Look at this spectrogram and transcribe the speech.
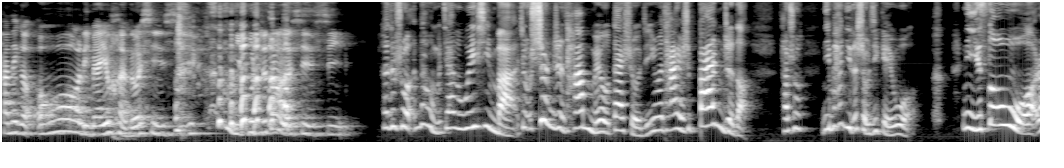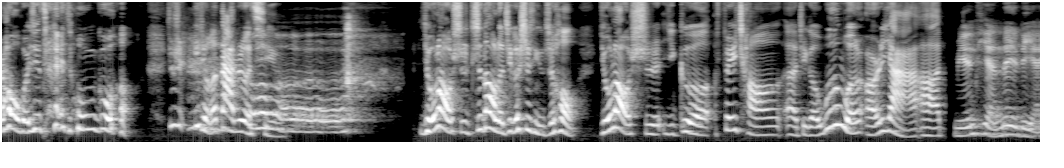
他那个哦里面有很多信息，你不知道的信息。他就说：“那我们加个微信吧。”就甚至他没有带手机，因为他还是伴着的。他说：“你把你的手机给我，你搜我，然后我回去再通过。”就是一整个大热情。尤老师知道了这个事情之后，尤老师一个非常呃这个温文尔雅啊，腼腆内敛、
